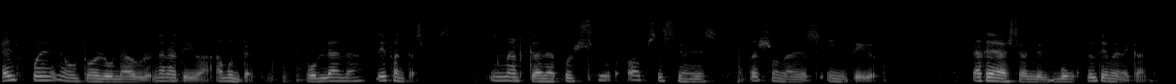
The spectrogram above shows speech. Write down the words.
Él fue el autor de una narrativa abundante, poblada de fantasmas y marcada por sus obsesiones personales íntegro. La generación del boom latinoamericano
